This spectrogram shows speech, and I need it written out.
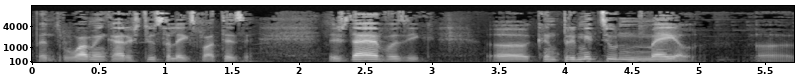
pentru oameni care știu să le exploateze. Deci de-aia vă zic, uh, când primiți un mail, uh,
